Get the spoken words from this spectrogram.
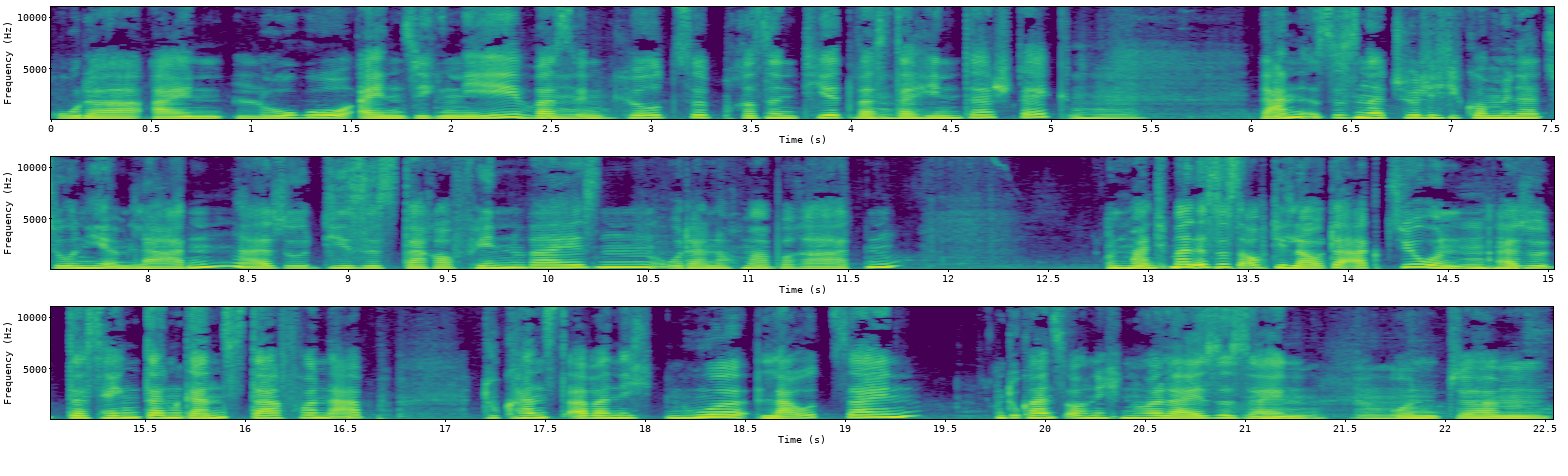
oder ein Logo, ein Signet, was mhm. in Kürze präsentiert, was mhm. dahinter steckt. Mhm. Dann ist es natürlich die Kombination hier im Laden, also dieses darauf hinweisen oder nochmal beraten. Und manchmal ist es auch die laute Aktion. Mhm. Also das hängt dann ganz davon ab. Du kannst aber nicht nur laut sein und du kannst auch nicht nur leise sein. Und ähm,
